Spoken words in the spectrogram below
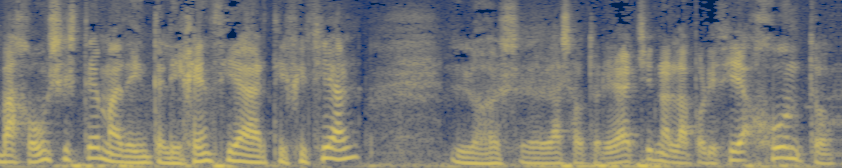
Bajo un sistema de inteligencia artificial, los, las autoridades chinas, la policía, junto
